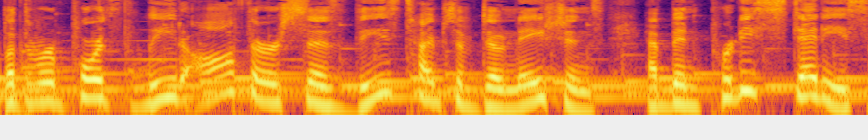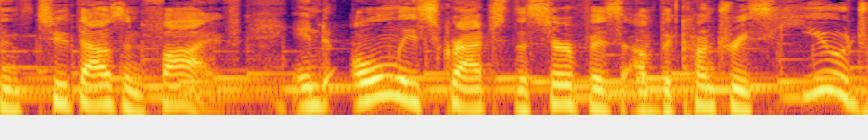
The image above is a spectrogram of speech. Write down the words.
But the report's lead author says these types of donations have been pretty steady since 2005 and only scratch the surface of the country's huge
